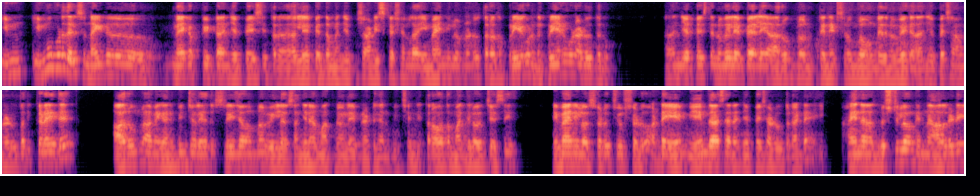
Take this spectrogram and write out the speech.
ఇమ్ ఇమ్ము కూడా తెలుసు నైట్ మేకప్ కిట్ అని చెప్పేసి లేపేద్దామని లేపేద్దాం అని చెప్పేసి ఆ డిస్కషన్లో ఇమాన్యుల్ ఉన్నాడు తర్వాత ప్రియ కూడా ఉంది. ప్రియని కూడా అడుగుతారు. అని చెప్పేస్తే నువ్వే లేపేయాలి ఆ రూమ్లో టెనెట్స్ రూమ్లో ఉండేది నువ్వే కదా అని చెప్పేసి ఆమెను అడుగుతారు ఇక్కడైతే ఆ రూమ్లో ఆమె కనిపించలేదు. శ్రీజ ఉన్న వీళ్ళ సంజన మాత్రమే లేపినట్టు కనిపించింది. తర్వాత మధ్యలో వచ్చేసి ఇమాన్యుల్ వస్తాడు చూస్తాడు. అంటే ఏం ఏం దాశారని చెప్పేసి అడుగుతాడు. అంటే ఆయన దృష్టిలో నిన్న ఆల్రెడీ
